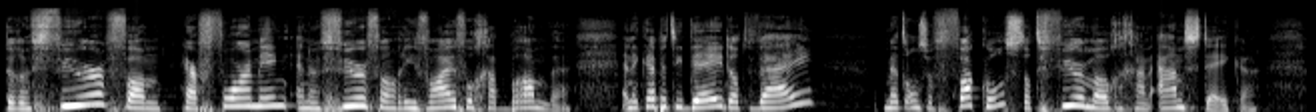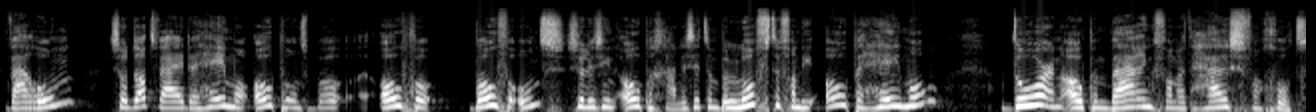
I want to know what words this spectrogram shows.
er een vuur van hervorming en een vuur van revival gaat branden. En ik heb het idee dat wij met onze fakkels dat vuur mogen gaan aansteken. Waarom? Zodat wij de hemel open ons boven ons zullen zien opengaan. Er zit een belofte van die open hemel door een openbaring van het huis van God.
